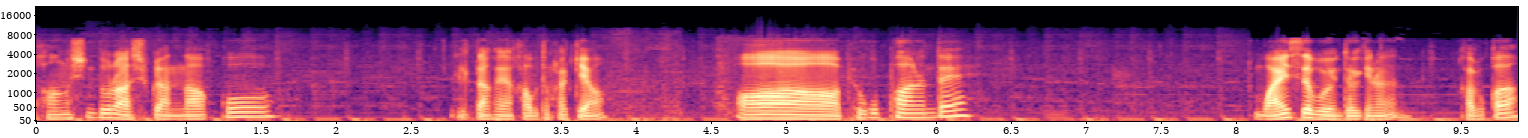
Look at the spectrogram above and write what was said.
광신도는 아쉽게 안 나왔고 일단 그냥 가보도록 할게요. 아 배고파 하는데? 좀 많이 세 보이는데 여기는. 가볼까?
